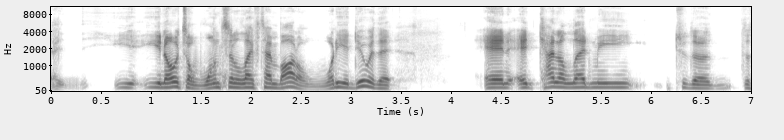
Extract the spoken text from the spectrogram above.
Eh, you, you know, it's a once in a lifetime bottle. What do you do with it? And it kind of led me to the the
